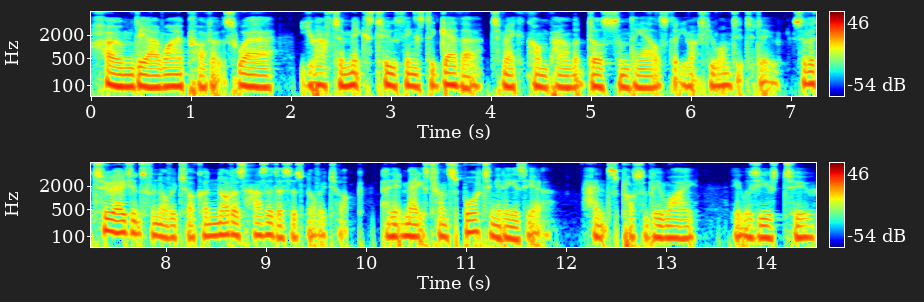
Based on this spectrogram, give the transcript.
home DIY products where you have to mix two things together to make a compound that does something else that you actually want it to do. So the two agents for Novichok are not as hazardous as Novichok, and it makes transporting it easier, hence possibly why it was used to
